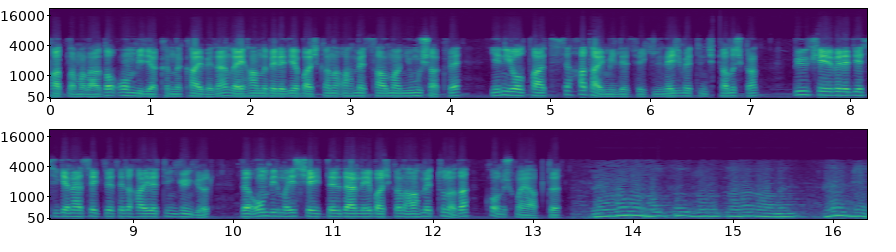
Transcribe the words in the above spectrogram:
patlamalarda 11 yakınını kaybeden Reyhanlı Belediye Başkanı Ahmet Salman Yumuşak ve Yeni Yol Partisi Hatay Milletvekili Necmettin Çalışkan, Büyükşehir Belediyesi Genel Sekreteri Hayrettin Güngör ve 11 Mayıs Şehitleri Derneği Başkanı Ahmet Tuna da konuşma yaptı. Reyhanlı halkın zorluklara rağmen her bir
